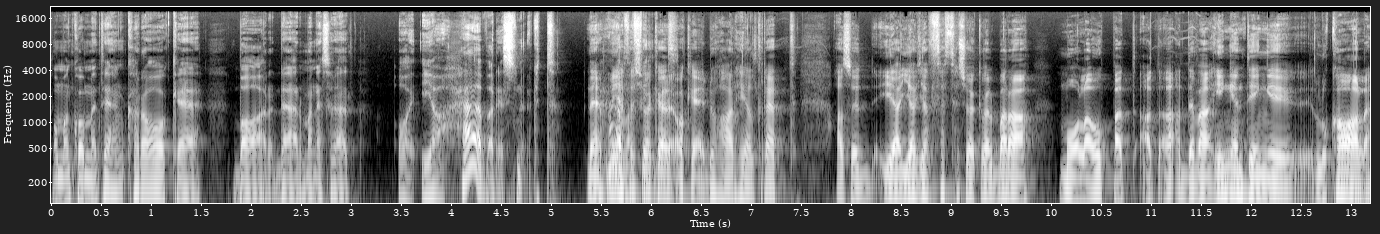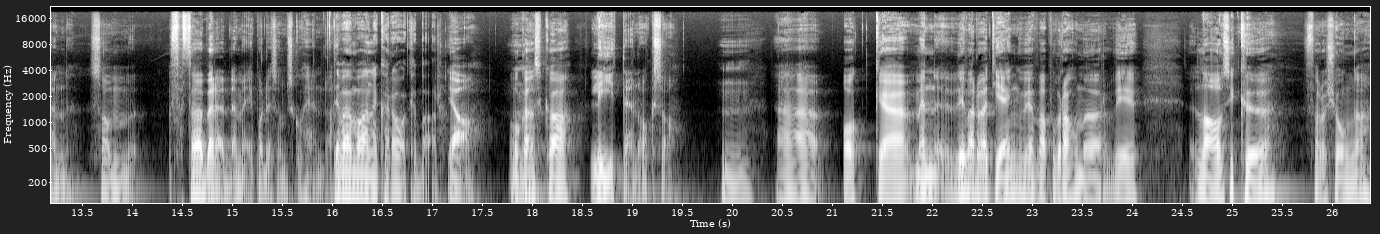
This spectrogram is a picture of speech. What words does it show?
om man kommer till en karaokebar där man är sådär Oj, ja, här var det snyggt. Nej, men jag försöker... Okej, du har helt rätt. Alltså, jag, jag, jag försöker väl bara måla upp att, att, att det var ingenting i lokalen som förberedde mig på det som skulle hända. Det var en vanlig karaokebar. Ja, och ganska liten också. Mm. Eh, och, eh, men vi var då ett gäng, vi var på bra humör. Vi la oss i kö för att sjunga.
